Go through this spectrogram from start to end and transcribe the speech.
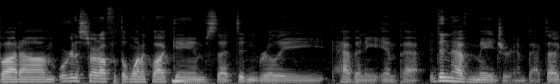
But um, we're gonna start off with the one o'clock games that didn't really have any impact. It didn't have major impact. I,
